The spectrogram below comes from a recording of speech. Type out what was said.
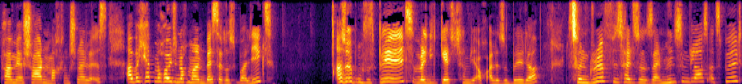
paar mehr Schaden macht und schneller ist. Aber ich habe mir heute noch mal ein besseres überlegt. Also übrigens das Bild, weil die Gadgets haben ja auch alle so Bilder. Das von Griff ist halt so sein Münzenglas als Bild.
